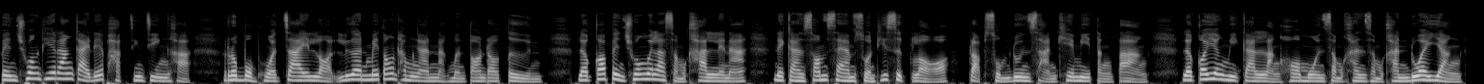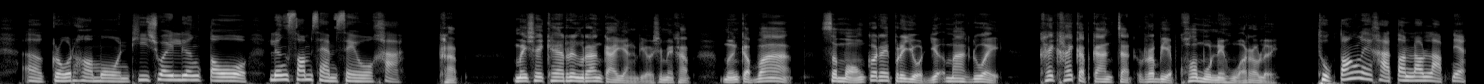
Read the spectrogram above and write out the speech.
เป็นช่วงที่ร่างกายได้พักจริง ๆ ค่ะ ระบบหัวใจหลอดเลือดไม่ต้องทำงานหนักเหมือนตอนเราตื่น แล้วก็เป็นช่วงเวลาสำคัญเลยนะ ในการซ่อมแซมส่วนที่สึกหรอปรับสมดุลสารเคมีต่างๆ แล้วก็ยังมีการหลั่งฮอร์โมนสำคัญสคัญๆด้วยอย่างเอ่อ growth ฮอร์โมนที่ช่วยเรื่องโต เรื่องซ่อมแซมเซลล์ค่ะ ครับ ไม่ใช่แค่เรื่องร่างกายอย่างเดียวใช่ไหมครับ เหมือนกับว่า สมองก็ได้ประโยชน์เยอะมากด้วย คล้าย ๆ กับการจัดระเบียบข้อมูลในหัวเราเลย ถูกต้องเลยค่ะ ตอนเราหลับเนี่ย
